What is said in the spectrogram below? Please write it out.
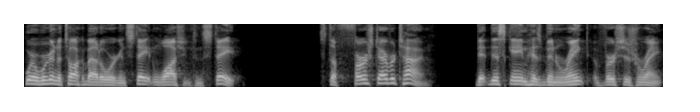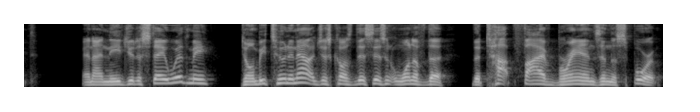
where we're going to talk about Oregon State and Washington State. It's the first ever time that this game has been ranked versus ranked. And I need you to stay with me. Don't be tuning out just because this isn't one of the, the top five brands in the sport.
